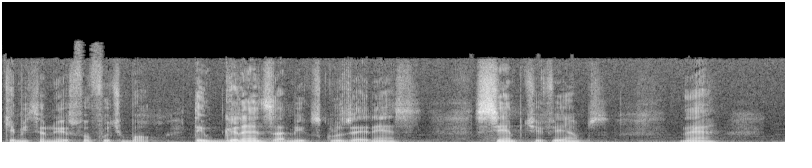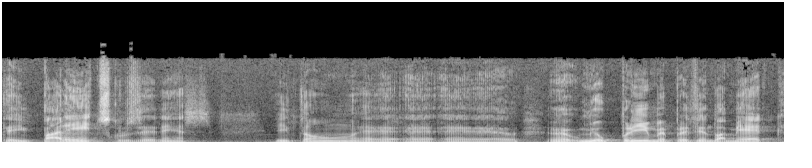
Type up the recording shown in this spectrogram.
Quem me ensinou isso foi o futebol. Tenho grandes amigos cruzeirenses, sempre tivemos, né? Tenho parentes cruzeirenses então, é, é, é, o meu primo é presidente da América.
